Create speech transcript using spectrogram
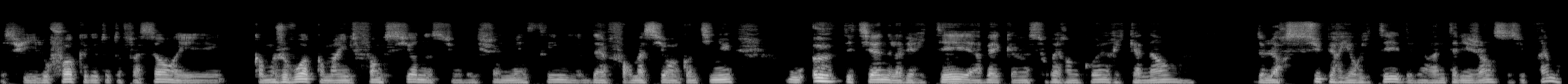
je suis loufoque de toute façon et comme je vois comment ils fonctionnent sur les chaînes mainstream d'information en continu, où eux détiennent la vérité avec un sourire en coin ricanant de leur supériorité, de leur intelligence suprême,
